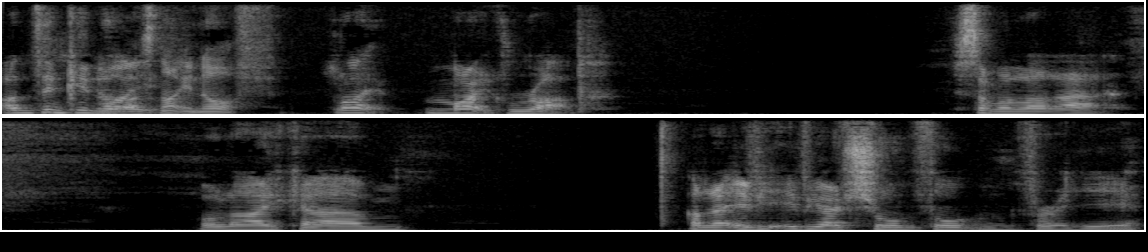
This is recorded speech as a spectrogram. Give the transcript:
I'm thinking No, like that's not enough. like Mike Rupp, someone like that, or like um, I don't know if you, if you had Shawn Thornton for a year.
